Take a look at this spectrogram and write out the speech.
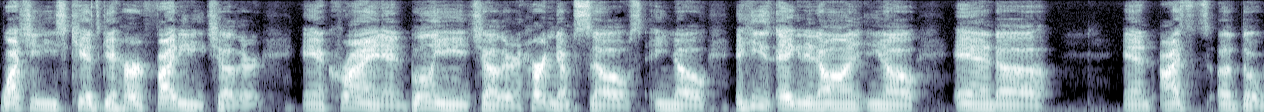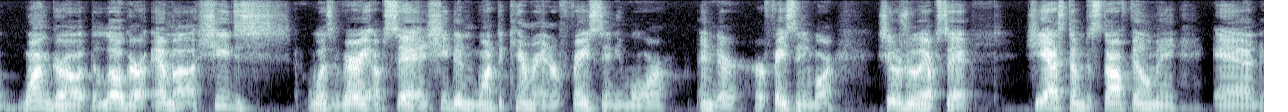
watching these kids get hurt, fighting each other and crying and bullying each other and hurting themselves, you know, and he's egging it on, you know, and uh and I uh, the one girl, the little girl Emma, she just was very upset and she didn't want the camera in her face anymore, in there her face anymore. She was really upset. She asked them to stop filming and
